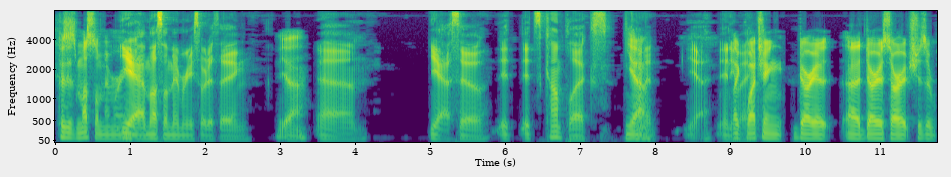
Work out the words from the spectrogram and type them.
because it's muscle memory. yeah, muscle memory sort of thing. Yeah. Um, yeah, so it it's complex. Yeah. Kinda- yeah. Anyway, Like watching Daria uh, Dario Saric is a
